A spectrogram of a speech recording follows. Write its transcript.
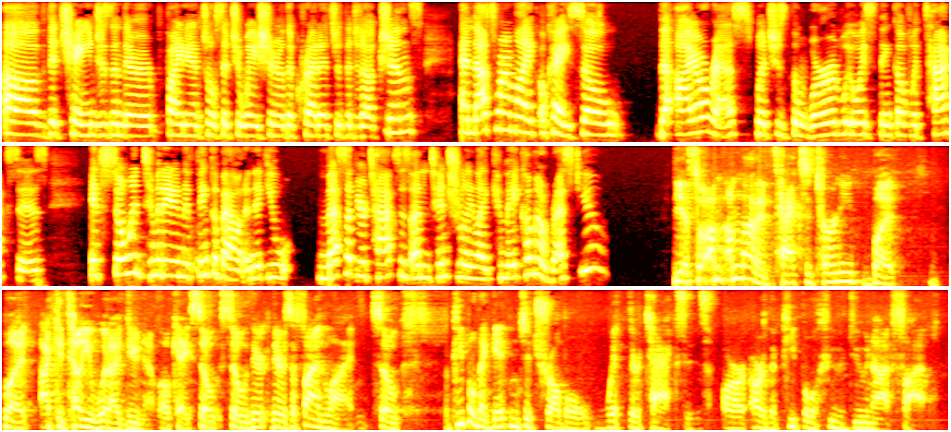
of the changes in their financial situation or the credits or the deductions. And that's where I'm like, okay, so the IRS, which is the word we always think of with taxes, it's so intimidating to think about. And if you mess up your taxes unintentionally, like, can they come arrest you? Yeah, so I'm, I'm not a tax attorney, but but I could tell you what I do know. Okay, so so there, there's a fine line. So people that get into trouble with their taxes are are the people who do not file.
